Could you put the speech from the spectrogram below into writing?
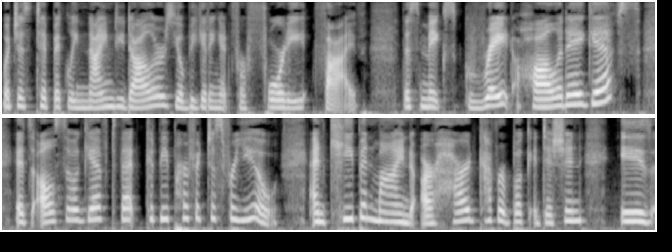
which is typically $90. You'll be getting it for 45. This makes great holiday gifts. It's also a gift that could be perfect just for you. And keep in mind, our hardcover book edition is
